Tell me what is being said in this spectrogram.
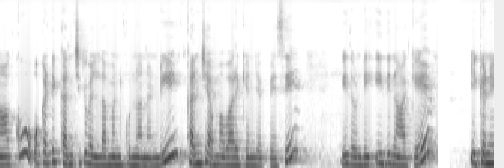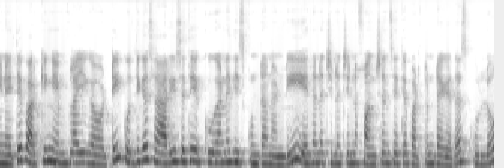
నాకు ఒకటి కంచికి వెళ్దాం అనుకున్నానండి. కంచి అమ్మవారికి అని చెప్పేసి. ఇదండి ఇది నాకే. ఇక నేనైతే వర్కింగ్ ఎంప్లాయీ కాబట్టి కొద్దిగా శారీస్ అయితే ఎక్కువగానే తీసుకుంటానండి. ఏదైనా చిన్న చిన్న ఫంక్షన్స్ అయితే పడుతుంటాయి కదా స్కూల్లో.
